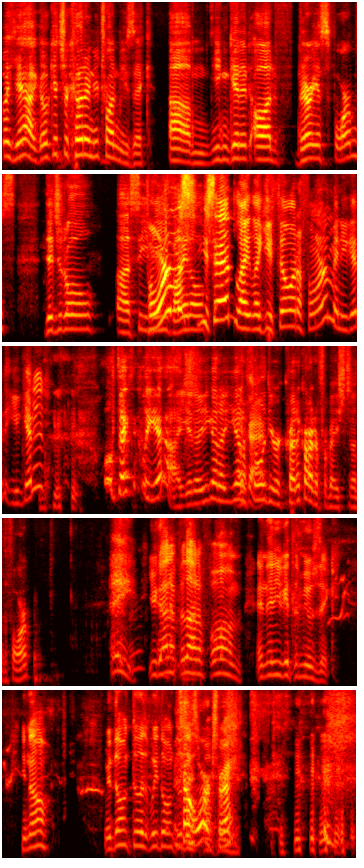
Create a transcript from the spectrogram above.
But yeah, go get your Conan Neutron music. Um, you can get it on various forms, digital, uh, CD, Forms? vinyl. You said like like you fill out a form and you get it. You get it. Well, technically, yeah. You know, you gotta you gotta Okay. fill in your credit card information on the form. hey, you gotta fill out a form and then you get the music. You know, we don't do it. We don't do That's how this it works, right?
